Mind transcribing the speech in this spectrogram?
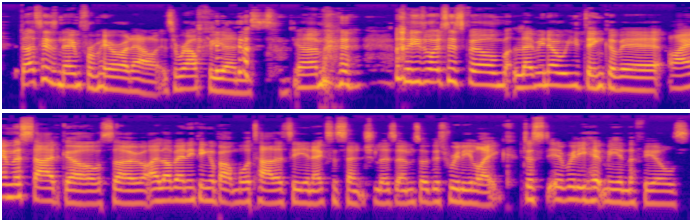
that's his name from here on out. It's Ralph Fiennes. um, please watch this film. Let me know what you think of it. I am a sad girl, so I love anything about mortality and existentialism. So this really like just it really hit me in the feels.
